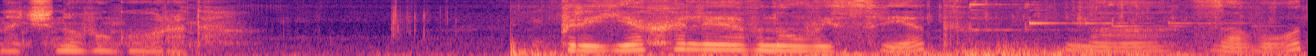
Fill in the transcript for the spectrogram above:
ночного города. Приехали в Новый Свет на завод.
